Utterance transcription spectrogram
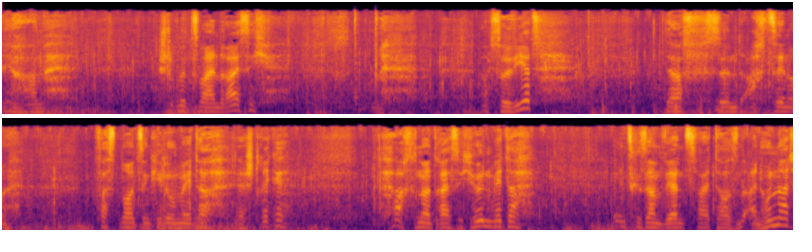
Wir haben Stunde 32 absolviert. Das sind 18 und fast 19 Kilometer der Strecke, 830 Höhenmeter. Insgesamt werden 2100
